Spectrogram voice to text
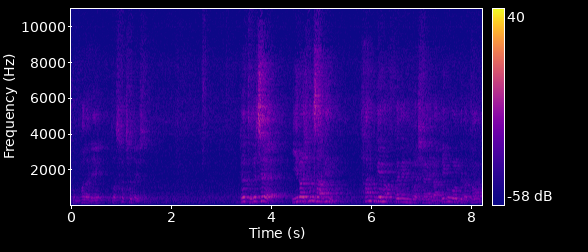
분파들이 또 설쳐져 있습니다. 그래서 도대체 이런 현상은 한국에만 국한되어 있는 것이 아니라 미국을 비롯한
